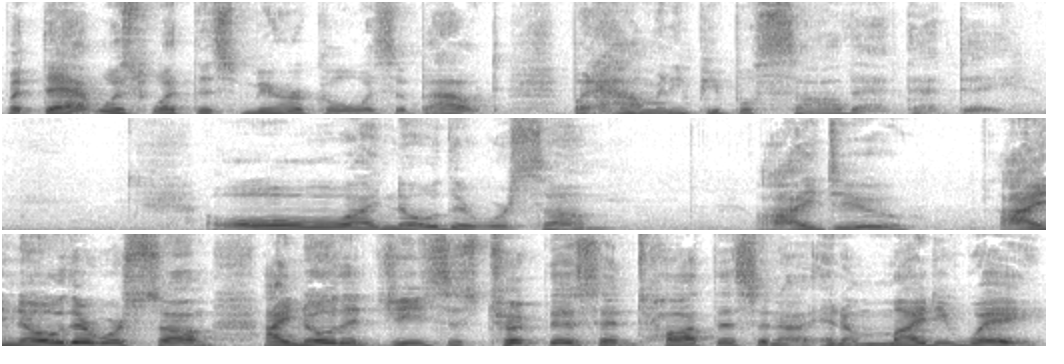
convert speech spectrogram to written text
But that was what this miracle was about. But how many people saw that that day? Oh, I know there were some. I do. I know there were some. I know that Jesus took this and taught this in a, in a mighty way.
